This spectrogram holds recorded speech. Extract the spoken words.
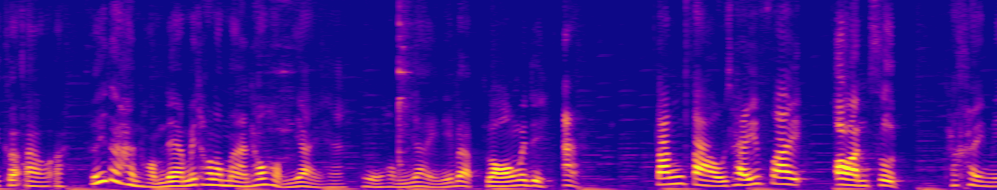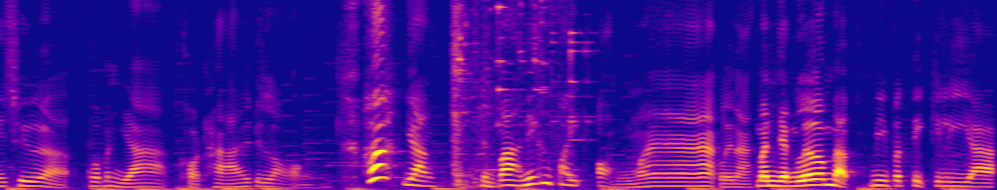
ๆก็เอาอะเฮ้ยแต่หั่นหอมแดงไม่ทรมานเท่าหอมใหญ่ฮะโหหอมใหญ่นี่แบบร้องไปดิอะตั้งเตาใช้ไฟอ่อนสุด ถ้าใครไม่เชื่อว่ามันยากขอท้าให้ไปลอง ฮะยังเห็นป่ะ นี่คือไฟอ่อนมากเลยนะ มันยังเริ่มแบบมีปฏิกิริยา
